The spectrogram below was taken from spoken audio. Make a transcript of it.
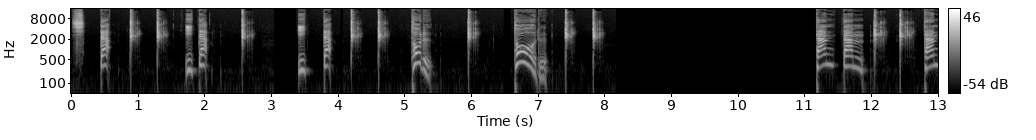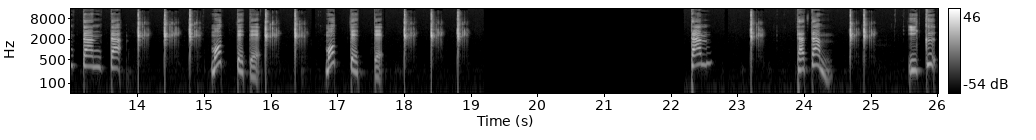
知った、いた、行った、取る、通る。たんたん、たんたんた。持ってて、持ってって。たん、たたん。行く、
